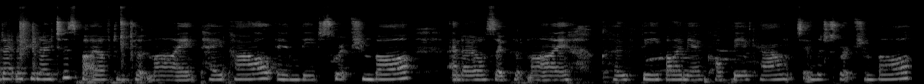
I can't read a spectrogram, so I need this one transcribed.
I don't know if you noticed, but I often put my PayPal in the description bar, and I also put my Ko-fi Buy Me a Coffee account in the description bar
